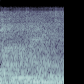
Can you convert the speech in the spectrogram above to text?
Bye.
